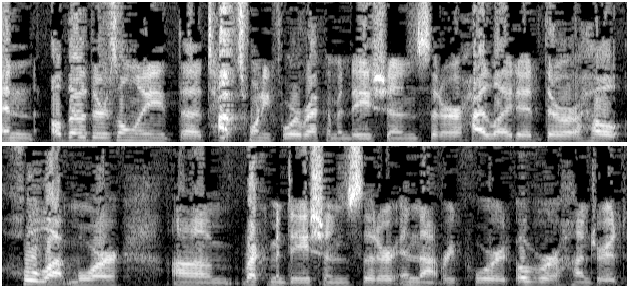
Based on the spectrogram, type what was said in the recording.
And although there's only the top 24 recommendations that are highlighted, there are a whole, whole lot more um, recommendations that are in that report, over 100.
